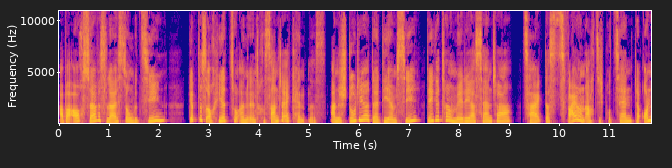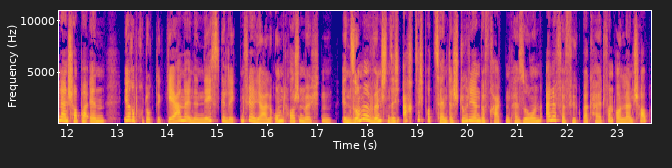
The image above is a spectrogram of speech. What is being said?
aber auch Serviceleistungen beziehen, gibt es auch hierzu eine interessante Erkenntnis. Eine Studie der DMC Digital Media Center zeigt, dass 82 Prozent der Online-ShopperInnen ihre Produkte gerne in der nächstgelegten Filiale umtauschen möchten. In Summe wünschen sich 80 Prozent der studienbefragten Personen eine Verfügbarkeit von Online-Shop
